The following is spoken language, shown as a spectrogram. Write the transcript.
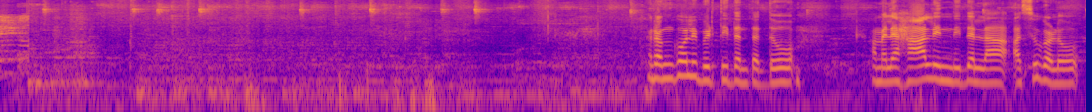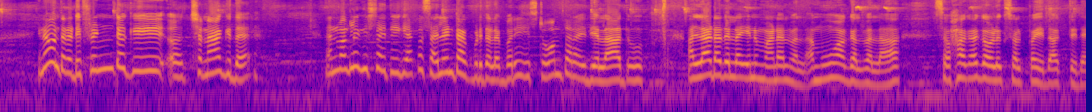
ಏಟು ರಂಗೋಲಿ ಬಿಡ್ತಿದ್ದಂಥದ್ದು. ಆಮೇಲೆ ಹಾಲಿಂದ ಇದೆಲ್ಲ ಹಸುಗಳು, ಏನೋ ಒಂಥರ ಡಿಫ್ರೆಂಟಾಗಿ ಚೆನ್ನಾಗಿದೆ. ನನ್ನ ಮಗ್ಳಿಗೆ ಇಷ್ಟ ಆಯ್ತು, ಈಗ ಯಾಕೋ ಸೈಲೆಂಟ್ ಆಗಿಬಿಡ್ತಾಳೆ, ಬರೀ ಸ್ಟೋನ್ ಥರ ಇದೆಯಲ್ಲ, ಅದು ಅಲ್ಲಾಡೋದೆಲ್ಲ ಏನು ಮಾಡಲ್ವಲ್ಲ ಮೂವ್ ಆಗಲ್ವಲ್ಲ. ಸೊ ಹಾಗಾಗಿ ಅವಳಿಗೆ ಸ್ವಲ್ಪ ಇದಾಗ್ತಿದೆ.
